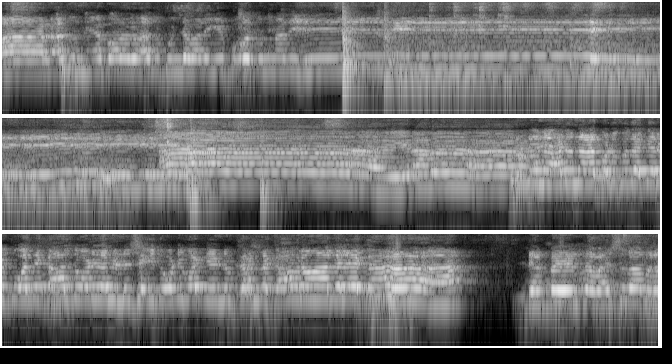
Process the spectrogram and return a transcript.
ఆ రాజు నేపాల రాజు గుండె వలిగిపోతున్నది. నాడు నా కొడుకు దగ్గర పోతే కాలు తోడిదని నిన్ను చేయి తోడి కొట్టిండు. కళ్ళ కావరం ఆగలేక డెబ్బై ఏళ్ళ వయసు లోపల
